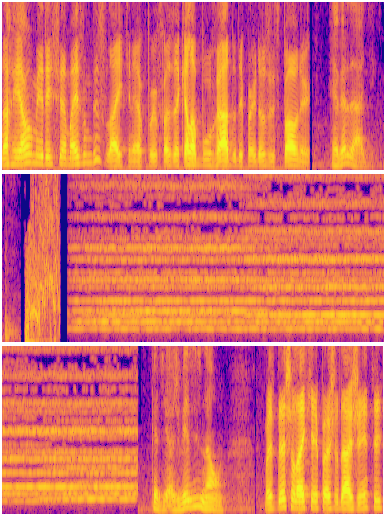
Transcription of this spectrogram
Na real, merecia mais um dislike, né? Por fazer aquela burrada de perder os spawner. É verdade. Quer dizer, às vezes não. Mas deixa o like aí pra ajudar a gente.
